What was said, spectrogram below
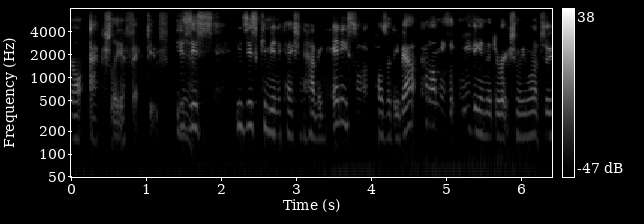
not actually effective? Is yeah. this is this communication having any sort of positive outcome? Is it moving in the direction we want it to?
